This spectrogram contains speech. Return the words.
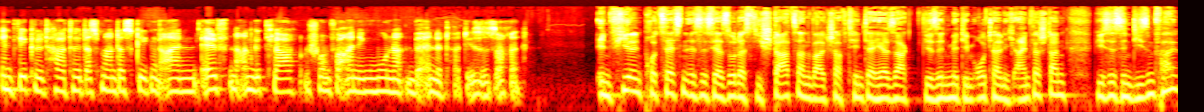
entwickelt hatte, dass man das gegen einen elften Angeklagten schon vor einigen Monaten beendet hat, diese Sache. In vielen Prozessen ist es ja so, dass die Staatsanwaltschaft hinterher sagt, wir sind mit dem Urteil nicht einverstanden. Wie ist es in diesem Fall?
